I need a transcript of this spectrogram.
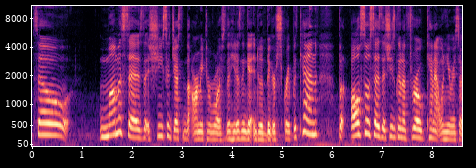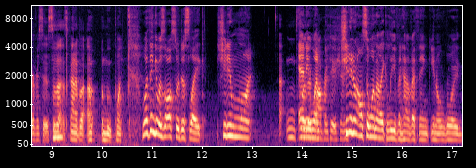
so Mama says that she suggested the army to Roy so that he doesn't get into a bigger scrape with Ken, but also says that she's gonna throw Ken out when he resurfaces. So that's kind of a, a, a moot point. Well, I think it was also just like she didn't want Mm, anyone. confrontation. She didn't also want to like leave and have. I think you know Roy.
